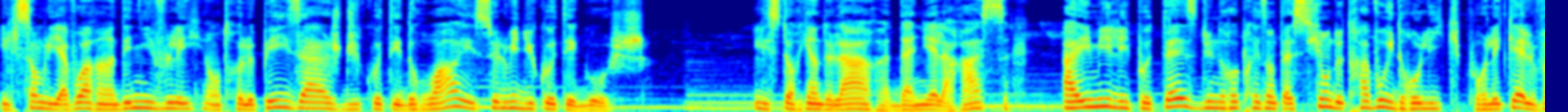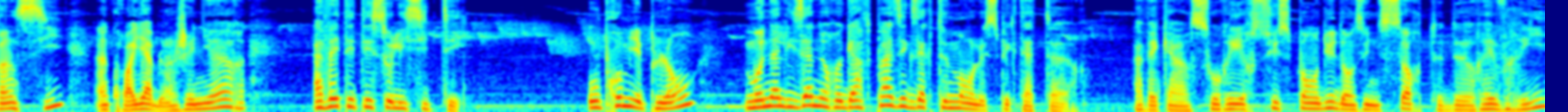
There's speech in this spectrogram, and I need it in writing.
Il semble y avoir un dénivelé entre le paysage du côté droit et celui du côté gauche. L'historien de l'art Daniel Arras a émis l'hypothèse d'une représentation de travaux hydrauliques pour lesquels Vinci, incroyable ingénieur, avait été sollicité. Au premier plan, Mona Lisa ne regarde pas exactement le spectateur. Avec un sourire suspendu dans une sorte de rêverie,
